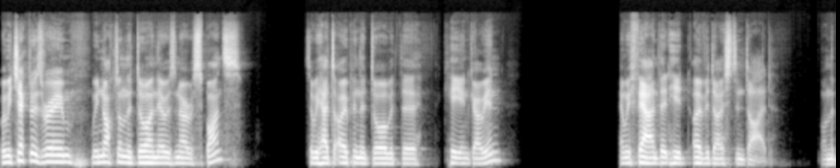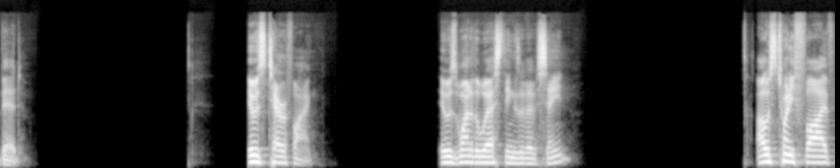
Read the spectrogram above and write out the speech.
When we checked on his room, we knocked on the door and there was no response. So we had to open the door with the key and go in. And we found that he'd overdosed and died on the bed. It was terrifying. It was one of the worst things I've ever seen. I was 25.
